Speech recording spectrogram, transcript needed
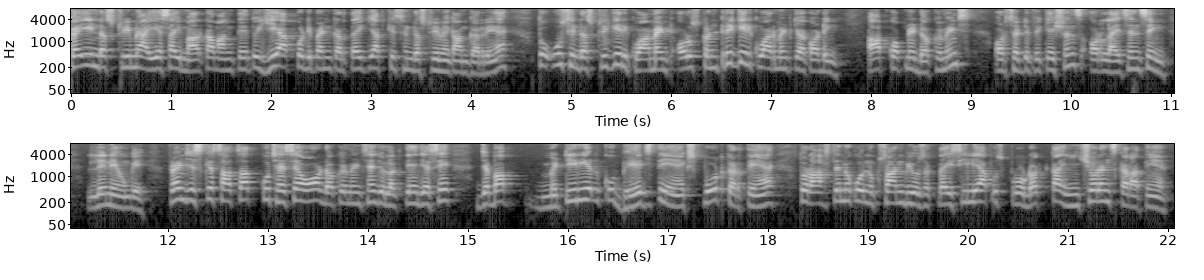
कई इंडस्ट्री में आईएसआई मार्का मांगते हैं तो ये आपको डिपेंड करता है कि आप किस इंडस्ट्री में काम कर रहे हैं। तो उस इंडस्ट्री की रिक्वायरमेंट और उस कंट्री की रिक्वायरमेंट के अकॉर्डिंग आपको अपने डॉक्यूमेंट्स और सर्टिफिकेशंस और लाइसेंसिंग लेने होंगे। फ्रेंड्स इसके साथ साथ कुछ ऐसे और डॉक्यूमेंट्स हैं जो लगते हैं, जैसे जब आप मटेरियल को भेजते हैं एक्सपोर्ट करते हैं तो रास्ते में कोई नुकसान भी हो सकता है। इसीलिए आप उस प्रोडक्ट का इंश्योरेंस कराते हैं।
